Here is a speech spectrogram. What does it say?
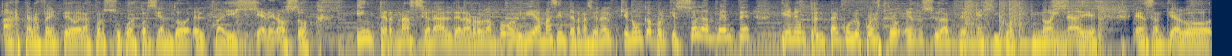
hasta las 20 horas, por supuesto, haciendo el país generoso internacional de la rock and pop, hoy día más internacional que nunca porque solamente tiene un tentáculo puesto en Ciudad de México. No hay nadie en Santiago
